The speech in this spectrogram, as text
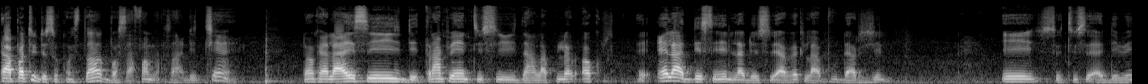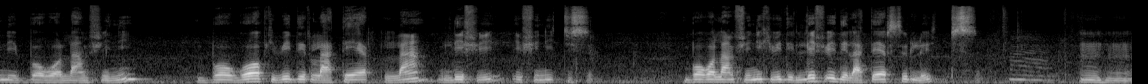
Et à partir de ce constat, sa femme a dit tiens, donc elle a essayé de tremper un tissu dans la couleur ocre. Et elle a dessiné là-dessus avec la boue d'argile. Et ce tissu est devenu Bogo l'infini. Bogo qui veut dire la terre, l'an, l'effet, et fini tissu. Bogo l'infini qui veut dire l'effet de la terre sur le tissu. Hmm. Mhm.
